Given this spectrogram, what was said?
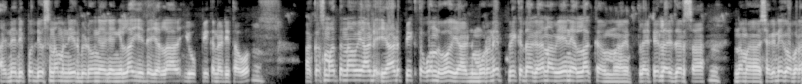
ಹದಿನೈದು ಇಪ್ಪತ್ತು ದಿವಸ ನಮ್ಮ ನೀರ್ ಬಿಡೋಂಗ ಆಗಂಗಿಲ್ಲ ಇದು ಎಲ್ಲಾ ಇವು ಪೀಕ್ ನಡೀತಾವು. ಅಕಸ್ಮಾತ್ ನಾವು ಎರಡ್ ಎರಡ್ ಪೀಕ್ ತಗೊಂಡು ಎರಡ್ ಮೂರನೇ ಪೀಕ್ದಾಗ ನಾವ್ ಎಲ್ಲಾ ಫರ್ಟಿಲೈಸರ್ಸ್ ನಮ್ಮ ಸಗಣಿ ಗೊಬ್ಬರ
